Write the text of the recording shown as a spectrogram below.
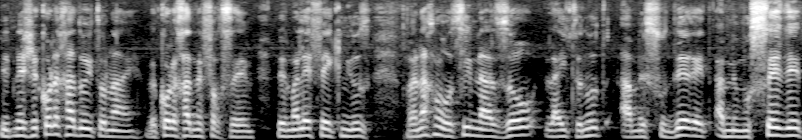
מפני שכל אחד הוא עיתונאי, וכל אחד מפרסם, ומלא פייק ניוז, ואנחנו רוצים לעזור לעיתונות המסודרת, הממוסדת,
